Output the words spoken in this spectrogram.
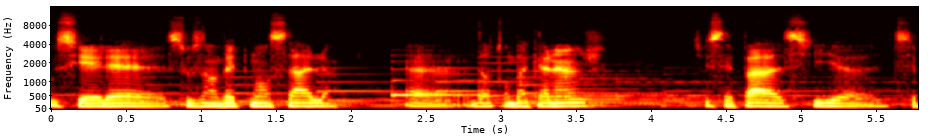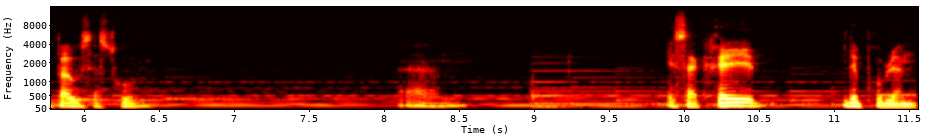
ou si elle est sous un vêtement sale dans ton bac à linge. Tu sais pas si, tu sais pas où ça se trouve. et ça crée des problèmes.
